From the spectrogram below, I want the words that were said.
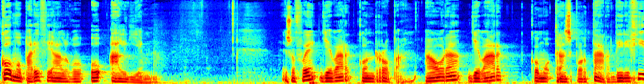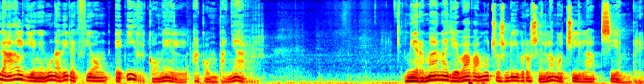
cómo parece algo o alguien. Eso fue llevar con ropa. Ahora llevar como transportar, dirigir a alguien en una dirección e ir con él, acompañar. Mi hermana llevaba muchos libros en la mochila siempre.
